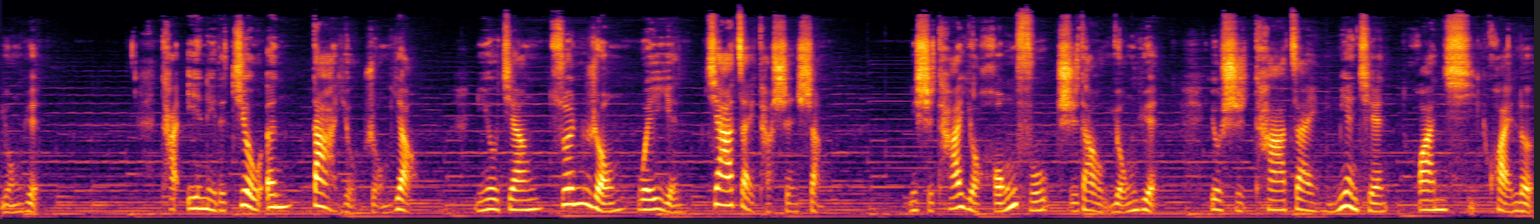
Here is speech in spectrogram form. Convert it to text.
永远。他因你的救恩大有荣耀，你又将尊荣威严加在他身上，你使他有鸿福，直到永远，又使他在你面前欢喜快乐。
